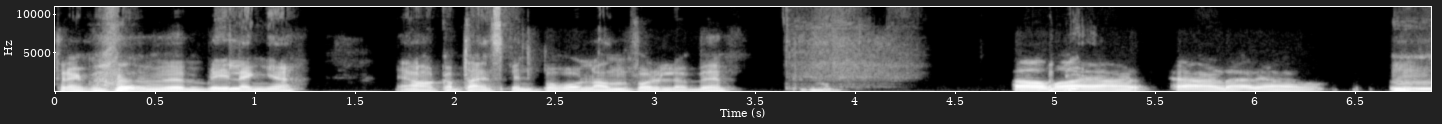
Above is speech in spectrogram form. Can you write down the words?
Trenger ikke å bli lenge. Jeg har kapteinspinn på Haaland foreløpig. Ja, nei, jeg er, jeg er der, jeg òg. Mm.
